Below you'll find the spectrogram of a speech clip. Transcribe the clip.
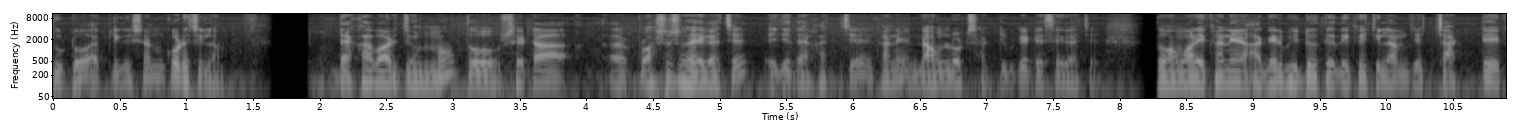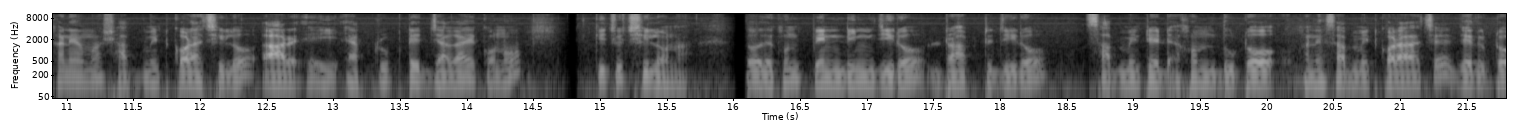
দুটো অ্যাপ্লিকেশান করেছিলাম দেখাবার জন্য। তো সেটা প্রসেস হয়ে গেছে। এই যে দেখাচ্ছে, এখানে ডাউনলোড সার্টিফিকেট এসে গেছে। তো আমার এখানে আগের ভিডিওতে দেখেছিলাম যে চারটে এখানে আমার সাবমিট করা ছিল, আর এই অ্যাপ্রুভডের জায়গায় কোনো কিছু ছিল না। তো দেখুন pending zero draft zero submitted এখন দুটো ওখানে সাবমিট করা আছে, যে দুটো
